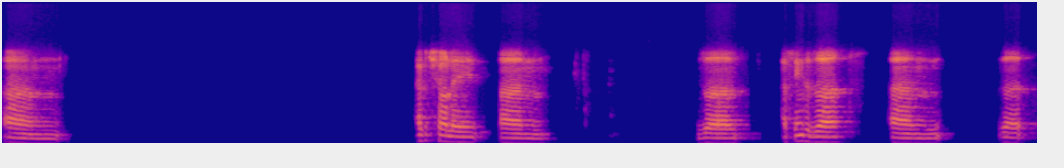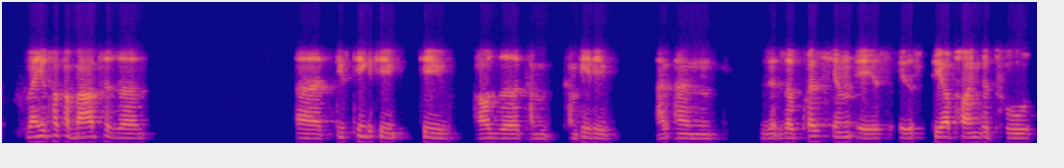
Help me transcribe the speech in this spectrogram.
um, actually, um, the I think the um, the when you talk about the uh, distinctive or the com competitive, and, and the, the question is is still pointed to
